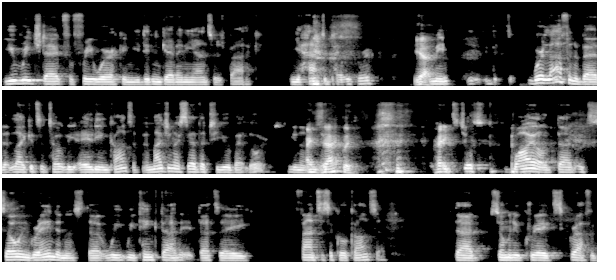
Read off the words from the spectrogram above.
you reached out for free work and you didn't get any answers back and you had to pay for it yeah. I mean we're laughing about it like it's a totally alien concept. Imagine i said that to you about lawyers you know? Exactly. Right. it's just wild that it's so ingrained in us that we we think that it, that's a fantastical concept. That someone who creates graphic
